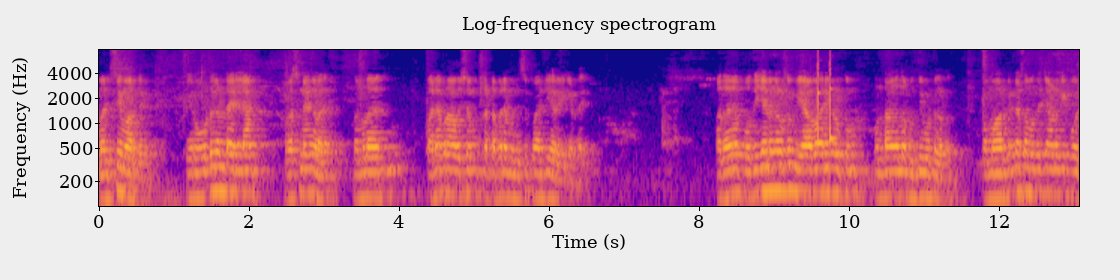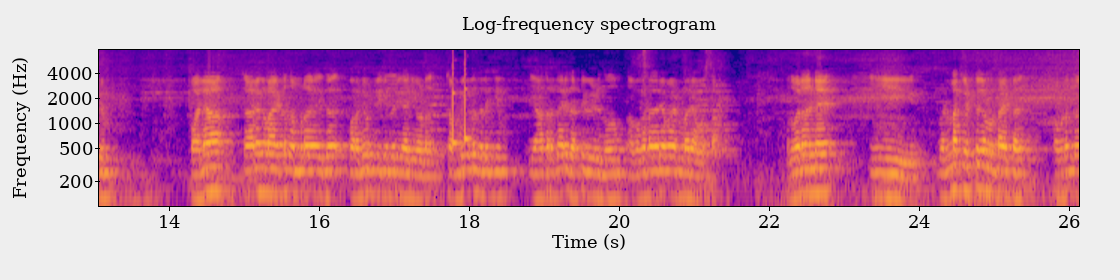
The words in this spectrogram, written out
മത്സ്യ മാർക്കറ്റ് ഈ റോഡുകളുടെ എല്ലാം പ്രശ്നങ്ങൾ നമ്മൾ പല പ്രാവശ്യം കട്ടപ്പന മുനിസിപ്പാലിറ്റി അറിയിക്കട്ടെ അത് പൊതുജനങ്ങൾക്കും വ്യാപാരികൾക്കും ഉണ്ടാകുന്ന ബുദ്ധിമുട്ടുകൾ ഇപ്പോൾ മാർക്കറ്റിനെ സംബന്ധിച്ചാണെങ്കിൽ പോലും പല കാലങ്ങളായിട്ട് നമ്മൾ ഇത് പറഞ്ഞുകൊണ്ടിരിക്കുന്ന ഒരു കാര്യമാണ്. കമ്പികൾ തെളിഞ്ഞും യാത്രക്കാർ തട്ടി വീഴുന്നതും അപകടകരമായിട്ടുള്ള ഒരു അവസ്ഥ. അതുപോലെ തന്നെ ഈ വെള്ളക്കെട്ടുകൾ ഉണ്ടായിട്ട് അവിടുന്ന്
